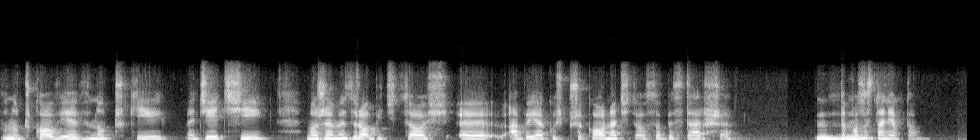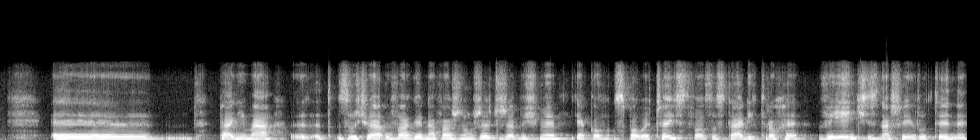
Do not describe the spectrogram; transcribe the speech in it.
wnuczkowie, wnuczki, dzieci możemy zrobić coś, y, aby jakoś przekonać te osoby starsze? do mhm. pozostania w domu. E, pani ma e, zwróciła uwagę na ważną rzecz, żebyśmy jako społeczeństwo zostali trochę wyjęci z naszej rutyny.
